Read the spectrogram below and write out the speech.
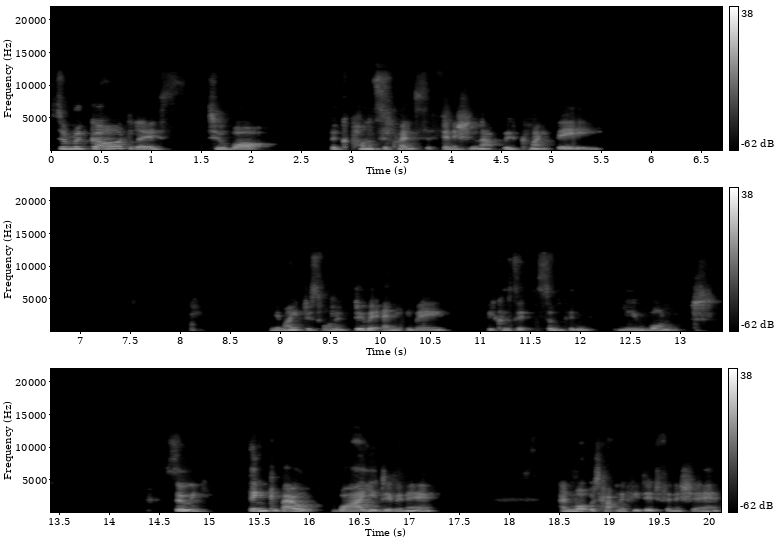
So, regardless to what the consequence of finishing that book might be, you might just want to do it anyway because it's something you want. So think about why you're doing it and what would happen if you did finish it.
